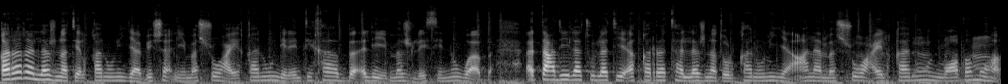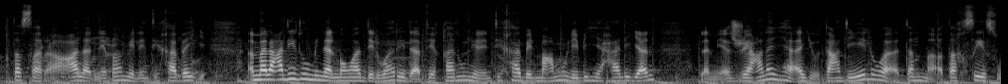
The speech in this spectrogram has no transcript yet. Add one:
قرار اللجنة القانونية بشأن مشروع قانون الانتخاب لمجلس النواب. التعديلات التي أقرتها اللجنة القانونية على مشروع القانون معظمها اقتصر على النظام الانتخابي. أما العديد من المواد الواردة في قانون الانتخاب المعمول به حاليا لم يجري عليها أي تعديل وتم تخصيص 30%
